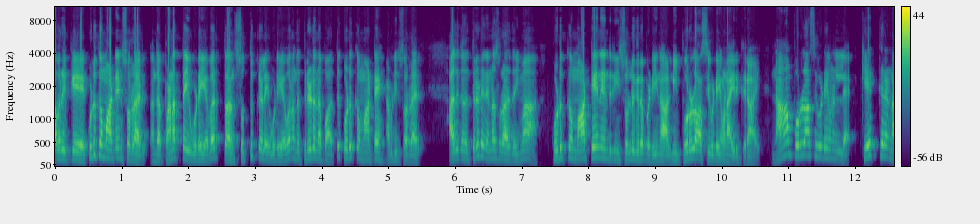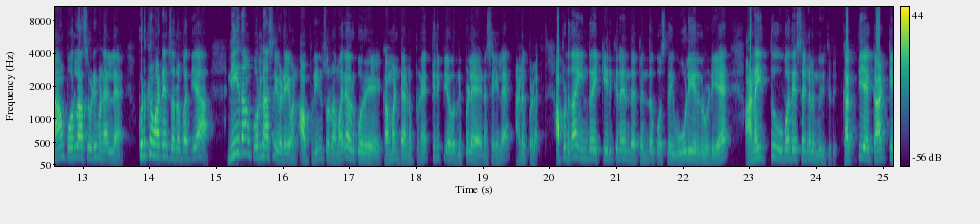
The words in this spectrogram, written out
அவருக்கு கொடுக்க மாட்டேன்னு சொல்றாரு. அந்த பணத்தை உடையவர் தன் சொத்துக்களை உடையவர் அந்த திருடனை பார்த்து கொடுக்க மாட்டேன் அப்படின்னு சொல்றாரு. அதுக்கு அந்த திருடன் என்ன சொல்றாரு தெரியுமா? கொடுக்க மாட்டேன் என்று நீ சொல்லுகிறபடினால் நீ பொருளாசை உடையவனா இருக்கிறாய். நான் பொருளாசை உடையவன் இல்ல கேட்கிற நான் பொருளாசை உடையவன் இல்ல கொடுக்க மாட்டேன்னு சொல்ற பாத்தியா? நீ தான் பொருளாசை உடையவன் அப்படின்னு சொல்ற மாதிரி அவருக்கு ஒரு கமெண்ட் அனுப்புனேன். திருப்பி அவர் ரிப்ளை என்ன செய்யல? அனுப்பல. அப்படிதான் இன்றைக்கு இருக்கிற இந்த பெந்த கோஸ்தை ஊழியர்களுடைய அனைத்து உபதேசங்களும் இருக்குது. கத்தியை காட்டி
